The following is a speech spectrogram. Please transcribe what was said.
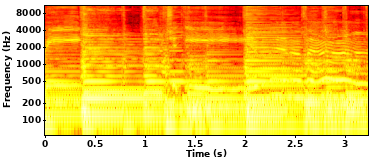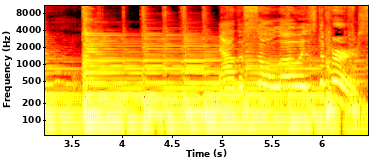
B to E. Now the solo is the verse.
